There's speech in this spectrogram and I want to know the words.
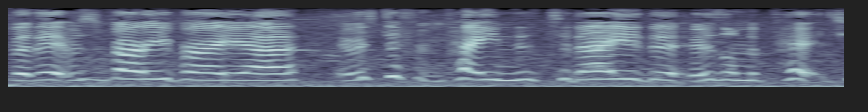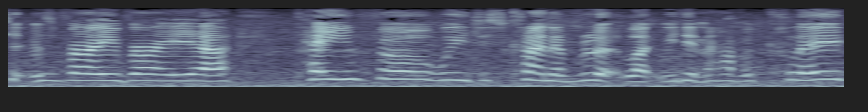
But it was very, very, uh, it was different pain today. That it was on the pitch. It was very, very uh, painful. We just kind of looked like we didn't have a clue.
